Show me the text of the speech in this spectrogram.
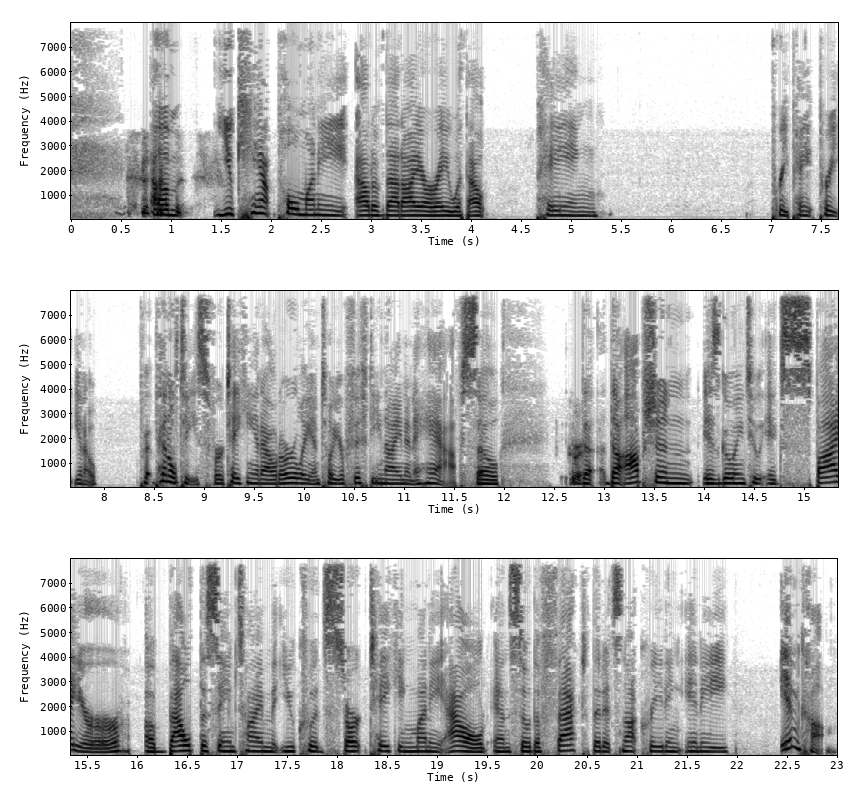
um, you can't pull money out of that IRA without paying pre pre you know p- penalties for taking it out early until you're 59 and a half. So the the option is going to expire about the same time that you could start taking money out, and so the fact that it's not creating any income.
